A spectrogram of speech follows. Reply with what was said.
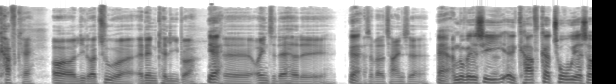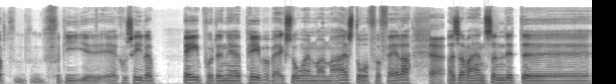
Kafka og litteratur af den kaliber. Ja. Øh, og indtil da havde det ja. altså været tegneserier. Ja, og nu vil jeg sige, at Kafka tog jeg så, fordi øh, jeg kunne se, at bag på den her paperback så han var en meget stor forfatter, ja. og så var han sådan lidt, øh,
